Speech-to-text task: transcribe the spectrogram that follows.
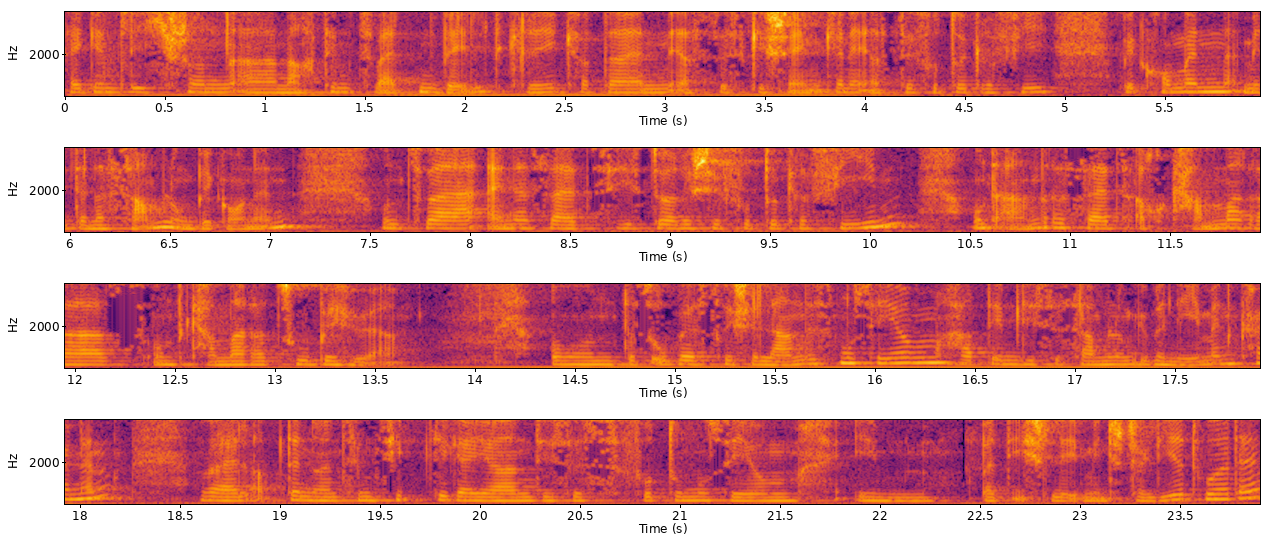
eigentlich schon äh, nach dem Zweiten Weltkrieg, hat er ein erstes Geschenk, eine erste Fotografie bekommen, mit einer Sammlung begonnen. Und zwar einerseits historische Fotografien und andererseits auch Kameras und Kamerazubehör. Und das Oberösterreichische Landesmuseum hat eben diese Sammlung übernehmen können, weil ab den 1970er Jahren dieses Fotomuseum in Bad Ischl eben installiert wurde.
